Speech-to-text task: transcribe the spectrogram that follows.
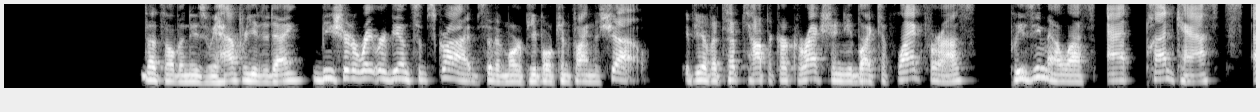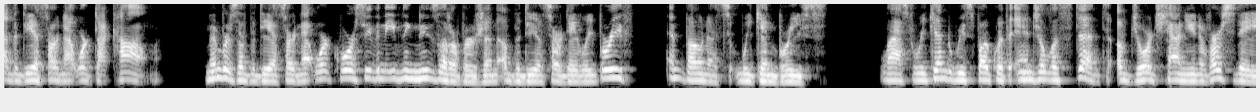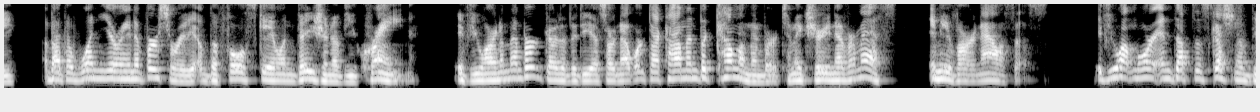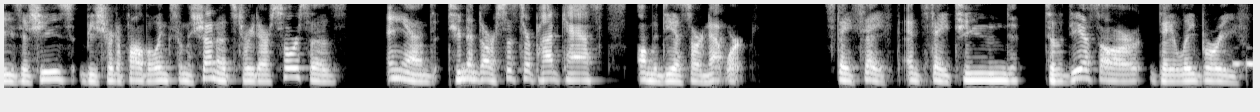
That's all the news we have for you today. Be sure to rate, review, and subscribe so that more people can find the show. If you have a tip, topic, or correction you'd like to flag for us, please email us at podcasts at thedsrnetwork.com. Members of the DSR Network will receive an evening newsletter version of the DSR Daily Brief and bonus weekend briefs. Last weekend, we spoke with Angela Stent of Georgetown University about the one year anniversary of the full scale invasion of Ukraine. If you aren't a member, go to the DSRnetwork.com and become a member to make sure you never miss any of our analysis. If you want more in depth discussion of these issues, be sure to follow the links in the show notes to read our sources and tune into our sister podcasts on the DSR network. Stay safe and stay tuned to the DSR Daily Brief.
